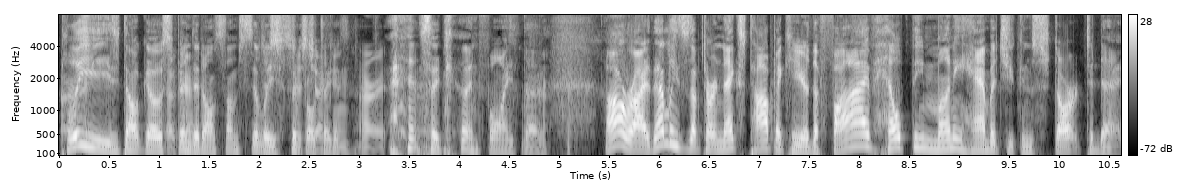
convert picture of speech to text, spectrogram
please don't go spend Okay. it on some silly just, Super Bowl tickets. All right. it's a good point, though. All right, that leads us up to our next topic here: the five healthy money habits you can start today.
